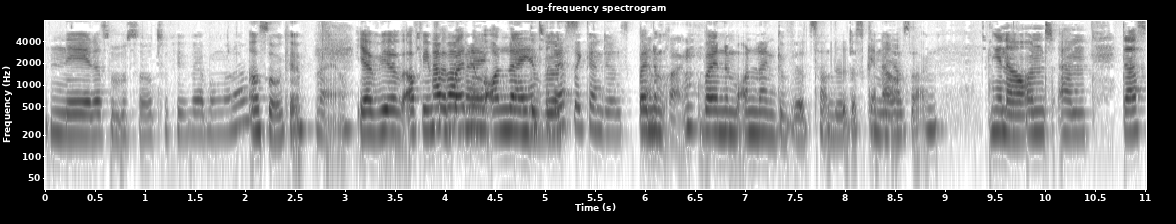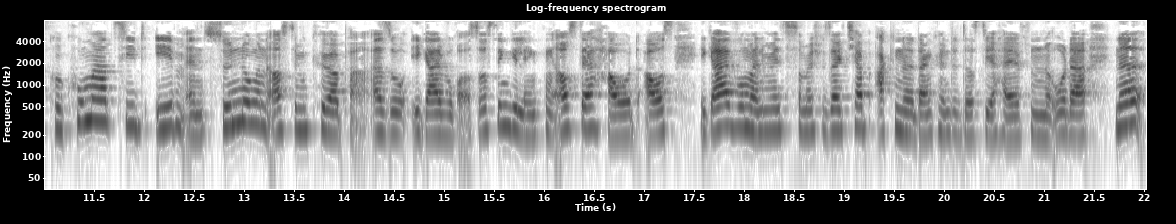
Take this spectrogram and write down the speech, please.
Nee, das muss so zu viel Werbung, oder? Ach so, okay. Naja. Ja, wir auf jeden Fall bei, bei einem Online-Gewürz. könnt ihr uns bei einem, fragen. Bei einem Online-Gewürzhandel, das kann genau. man ja sagen. Genau, und ähm, das Kurkuma zieht eben Entzündungen aus dem Körper, also egal woraus, aus den Gelenken, aus der Haut, aus, egal wo man jetzt zum Beispiel sagt, ich habe Akne, dann könnte das dir helfen. Oder ne,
